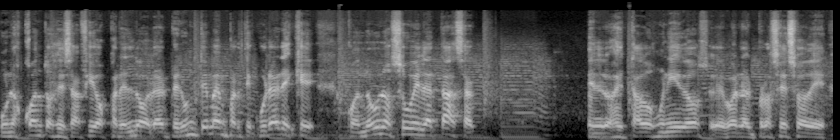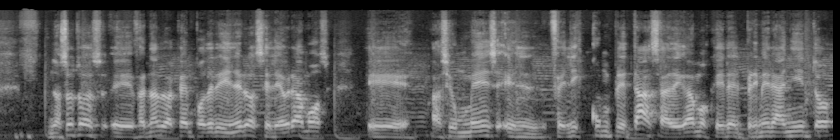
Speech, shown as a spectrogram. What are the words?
unos cuantos desafíos para el dólar, pero un tema en particular es que cuando uno sube la tasa, en los Estados Unidos, bueno, el proceso de... Nosotros, eh, Fernando, acá en Poder y Dinero celebramos eh, hace un mes el feliz cumple tasa, digamos, que era el primer añito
